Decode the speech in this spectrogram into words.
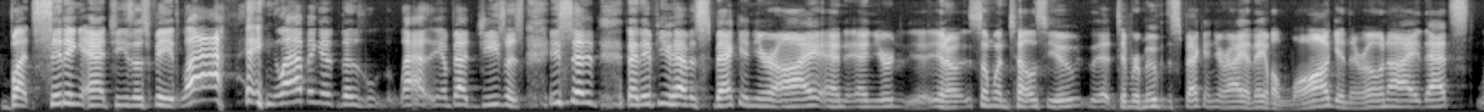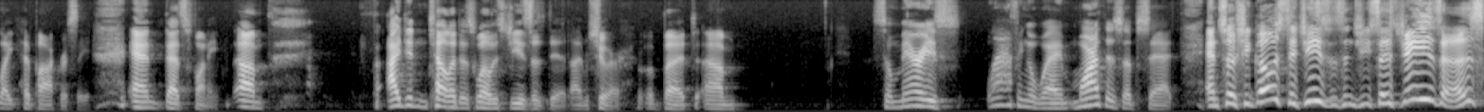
but sitting at Jesus' feet, laughing laughing, at the about Jesus. He said that if you have a speck in your eye and and you're you know someone tells you to remove the speck in your eye and they have a log in their own eye, that's like hypocrisy, and that's funny. Um, I didn't tell it as well as Jesus did, I'm sure, but um, so Mary's laughing away. Martha's upset. And so she goes to Jesus and she says, Jesus,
